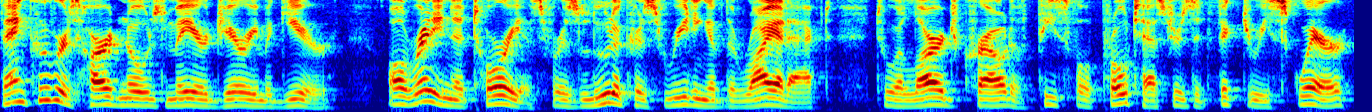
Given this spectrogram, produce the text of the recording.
Vancouver's hard nosed mayor Gerry McGeer, already notorious for his ludicrous reading of the Riot Act to a large crowd of peaceful protesters at Victory Square,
